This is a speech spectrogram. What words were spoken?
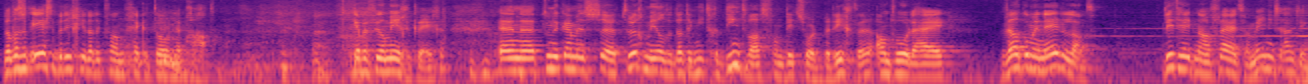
Dat was het eerste berichtje dat ik van gekke toon heb gehad. Ik heb er veel meer gekregen. En uh, toen ik hem eens uh, terugmailde dat ik niet gediend was van dit soort berichten... antwoordde hij... Welkom in Nederland. Dit heet nou vrijheid van meningsuiting.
